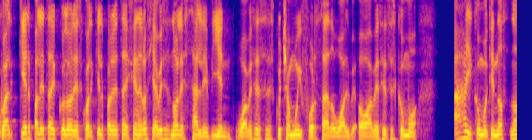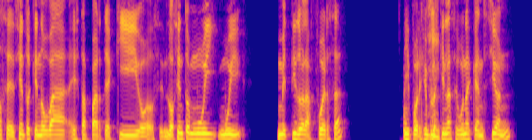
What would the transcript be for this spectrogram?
cualquier paleta de colores, cualquier paleta de géneros y a veces no le sale bien o a veces se escucha muy forzado o, a veces es como, ay, como que no, no sé, siento que no va esta parte aquí o lo siento muy, muy metido a la fuerza. Y por ejemplo, aquí en la segunda canción,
